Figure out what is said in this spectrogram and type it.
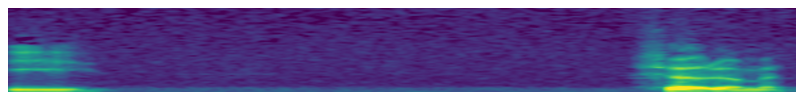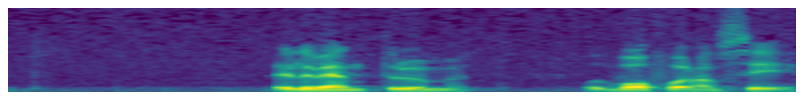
i förrummet eller väntrummet. Och vad får han se?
